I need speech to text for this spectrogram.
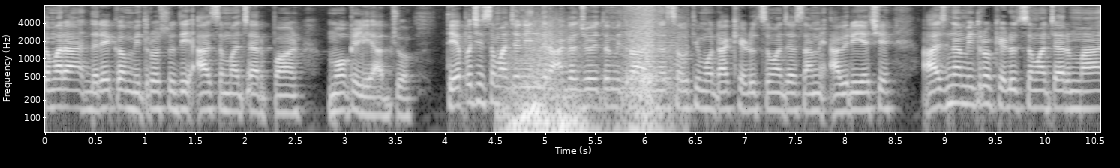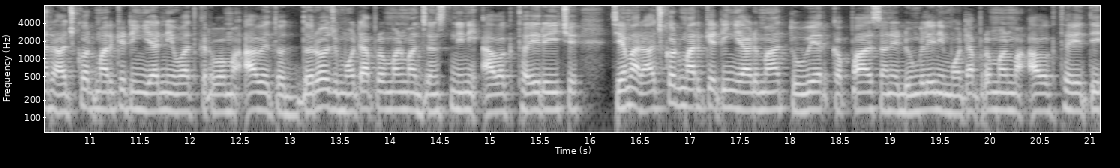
તમારા દરેક મિત્રો સુધી આ સમાચાર પણ મોકલી આપજો. તે પછી સમાચારની અંદર આગળ જોઈએ તો મિત્રો આજના સૌથી મોટા ખેડૂત સમાચાર સામે આવી રહ્યા છે. આજના મિત્રો ખેડૂત સમાચારમાં રાજકોટ માર્કેટિંગ યાર્ડની વાત કરવામાં આવે તો દરરોજ મોટા પ્રમાણમાં જંસનીની આવક થઈ રહી છે. જેમાં રાજકોટ માર્કેટિંગ યાર્ડમાં તુવેર, કપાસ અને ડુંગળીની મોટા પ્રમાણમાં આવક થઈ હતી.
